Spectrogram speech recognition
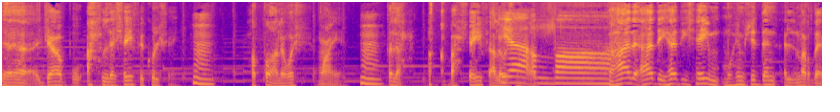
آه، جابوا أحلى شيء في كل شيء مم. حطوه على وش معين مم. طلع اقبح شيء في على وش يا. الله فهذا هذه هذه شيء مهم جدا المرضى مو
